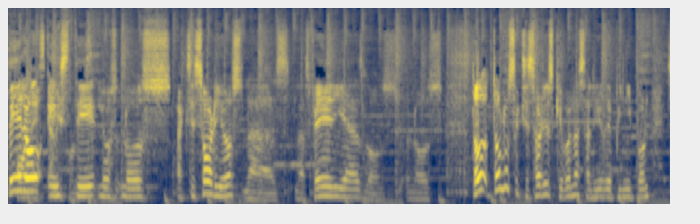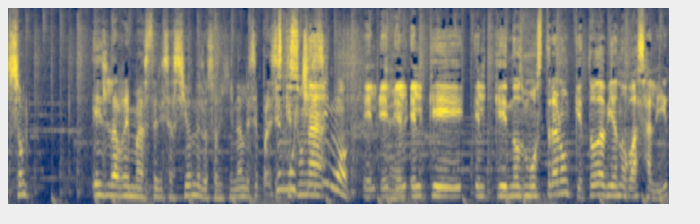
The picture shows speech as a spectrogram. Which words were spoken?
Pero Ojones, este los, los accesorios, las, las ferias, los los todo- todos los accesorios que van a salir de Pinipón son es la remasterización de los originales. Se parecen Es que es una- muchísimo. El, el- Sí. el- el que, el que nos mostraron que todavía no va a salir,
